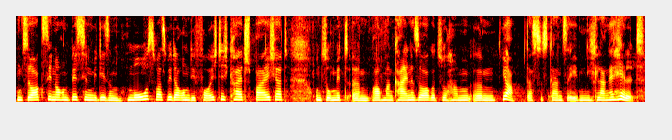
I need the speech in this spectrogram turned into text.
und sorge sie noch ein bisschen mit diesem Moos, was wiederum die Feuchtigkeit speichert. Und somit ähm, braucht man keine Sorge zu haben, ähm, ja, dass das Ganze eben nicht lange hält.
